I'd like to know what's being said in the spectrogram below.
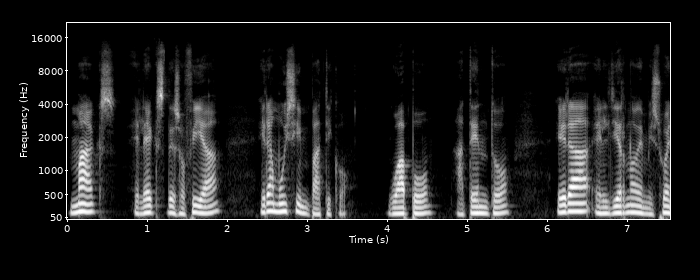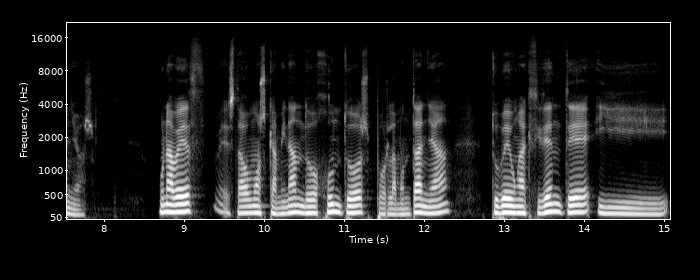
Max, el ex de Sofía, era muy simpático, guapo, atento, era el yerno de mis sueños. Una vez estábamos caminando juntos por la montaña, tuve un accidente y...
